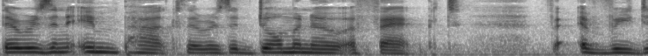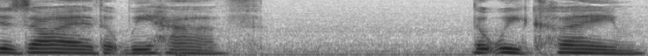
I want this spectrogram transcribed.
There is an impact, there is a domino effect for every desire that we have, that we claim.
